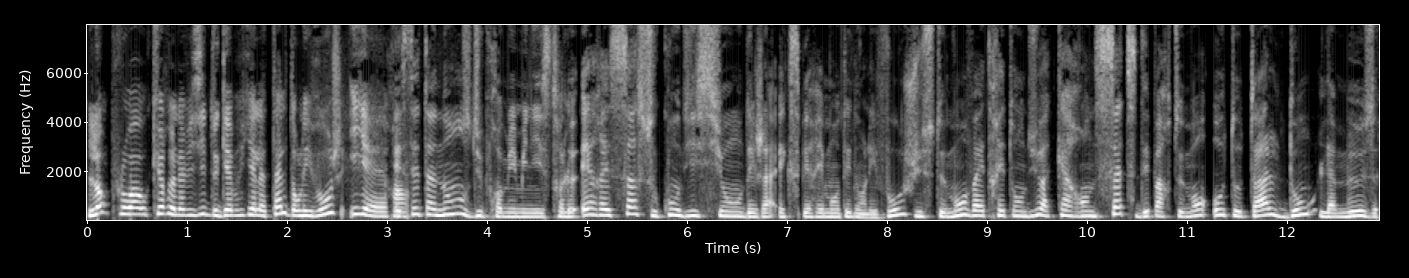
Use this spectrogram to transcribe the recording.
L'emploi au cœur de la visite de Gabriel Attal dans les Vosges hier. Et cette annonce du Premier ministre, le RSA sous conditions déjà expérimenté dans les Vosges, justement, va être étendu à 47 départements au total, dont la Meuse.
